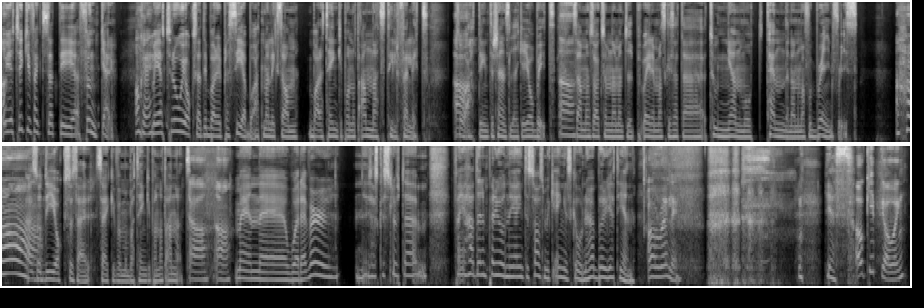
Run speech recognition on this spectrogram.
och jag tycker faktiskt att det funkar. Okej. Men jag tror ju också att det bara är placebo, att man liksom bara tänker på något annat tillfälligt. Så Ja. att det inte känns lika jobbigt. Ja. Samma sak som när man typ, vad är det, man ska sätta tungan mot tänderna när man får brain freeze. Aha. Alltså det är också så här, säkert för man bara tänker på något annat. ja, ja. Men eh, whatever, jag ska sluta. Fan, jag hade en period när jag inte sa så mycket engelska ord, nu har jag börjat igen. Oh really? Yes. Oh keep going.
